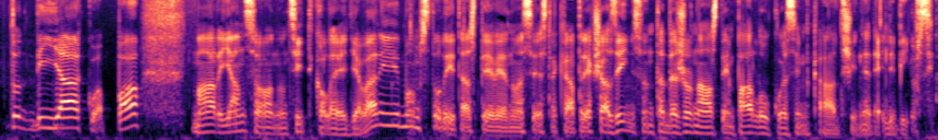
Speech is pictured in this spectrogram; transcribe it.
studijā kopā. Māra Jansona un citi kolēģi jau arī mums tūlītās pievienosies. Tā kā priekšā ziņas, un tad ar žurnālistiem pārlūkosim, kāda šī nedēļa bijusi.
